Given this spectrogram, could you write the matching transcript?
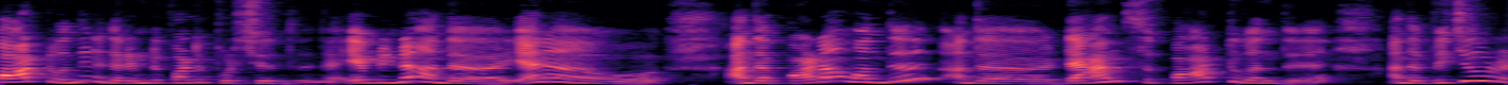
பாட்டு வந்து எனக்கு ரெண்டு பாட்டு பிடிச்சிருந்ததுங்க. எப்படின்னா அந்த ஏன்னா அந்த படம் வந்து அந்த டான்ஸ் பாட்டு வந்து அந்த விஜயோட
